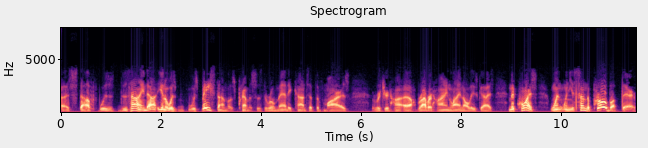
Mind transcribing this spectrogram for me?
uh, stuff was designed out, you know, was was based on those premises, the romantic concept of Mars, Richard uh, Robert Heinlein, all these guys. And of course, when when you send the probe up there,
